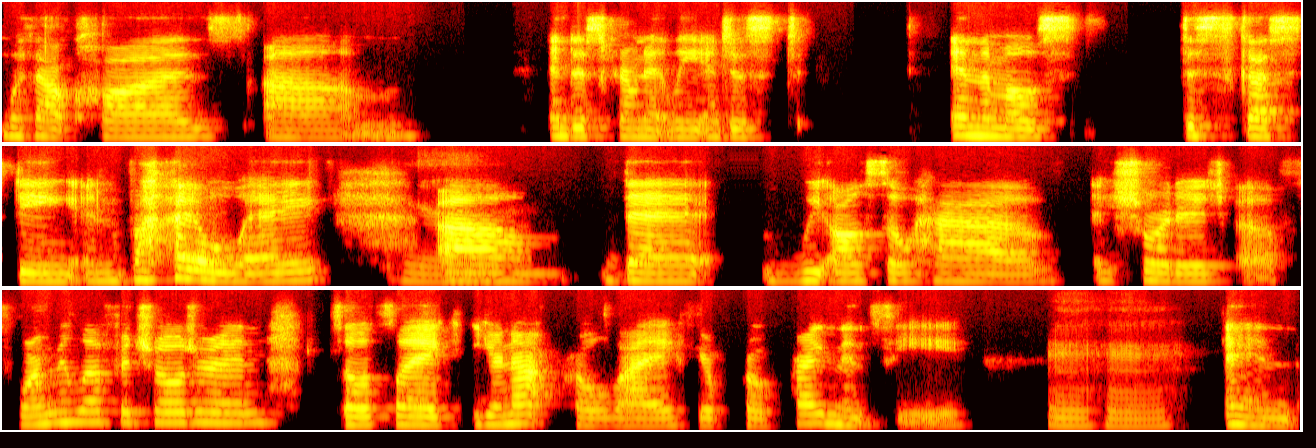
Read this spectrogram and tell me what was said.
without cause. Um, indiscriminately and just in the most disgusting and vile way. Yeah. Um, that we also have a shortage of formula for children. So it's like you're not pro life, you're pro pregnancy. Mm-hmm. and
